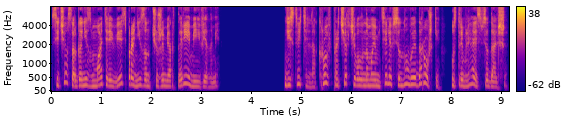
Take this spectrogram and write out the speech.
Сейчас организм матери весь пронизан чужими артериями и венами. Действительно, кровь прочерчивала на моем теле все новые дорожки, устремляясь все дальше.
